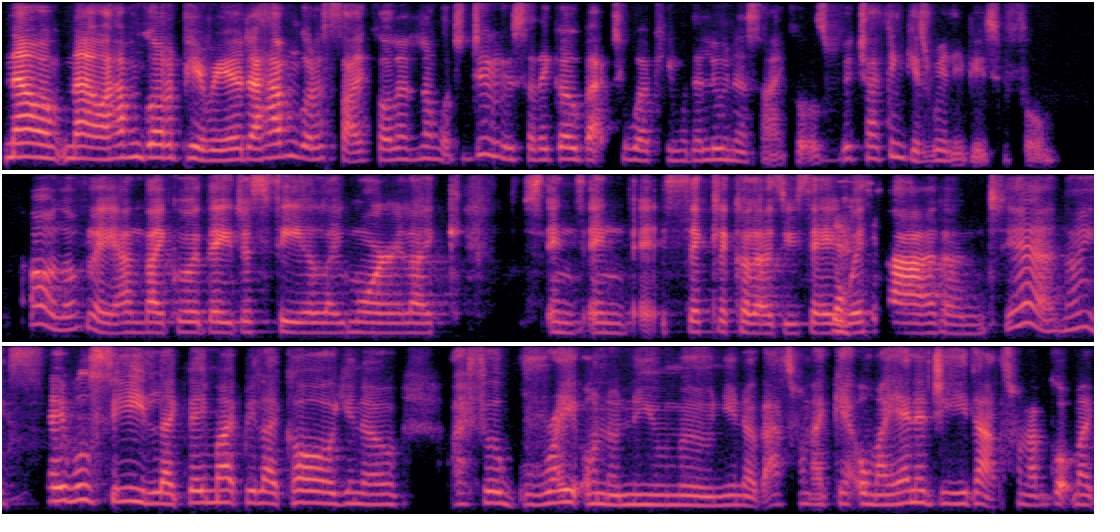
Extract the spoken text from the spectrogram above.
now, now I haven't got a period, I haven't got a cycle, I don't know what to do. So they go back to working with the lunar cycles, which I think is really beautiful. Oh, lovely. And like, would they just feel like more like in in eh, cyclical as you say yes. with that and yeah nice they will see like they might be like oh you know i feel great on a new moon you know that's when i get all my energy that's when i've got my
